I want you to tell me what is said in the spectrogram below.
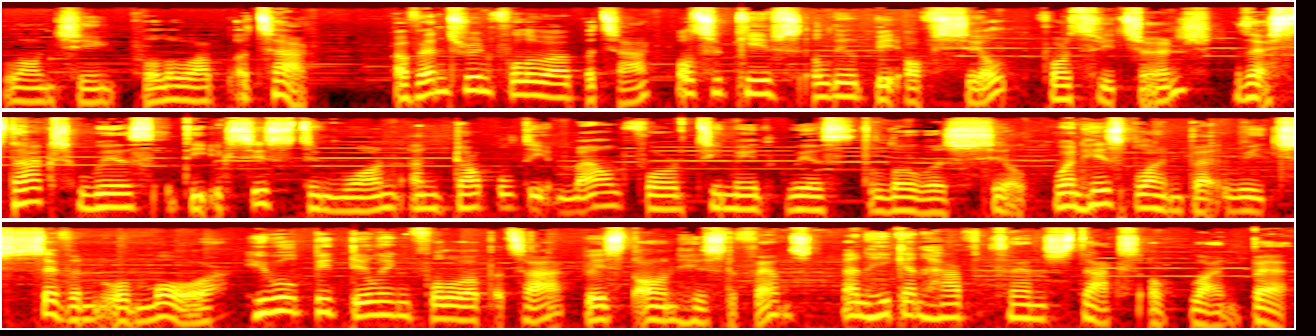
launching follow-up attack. Aventurine follow-up attack also gives a little bit of shield for 3 turns that stacks with the existing one and double the amount for teammate with the lowest shield. When his blind bet reaches 7 or more, he will be dealing follow-up attack based on his defense and he can have 10 stacks of blind bet.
